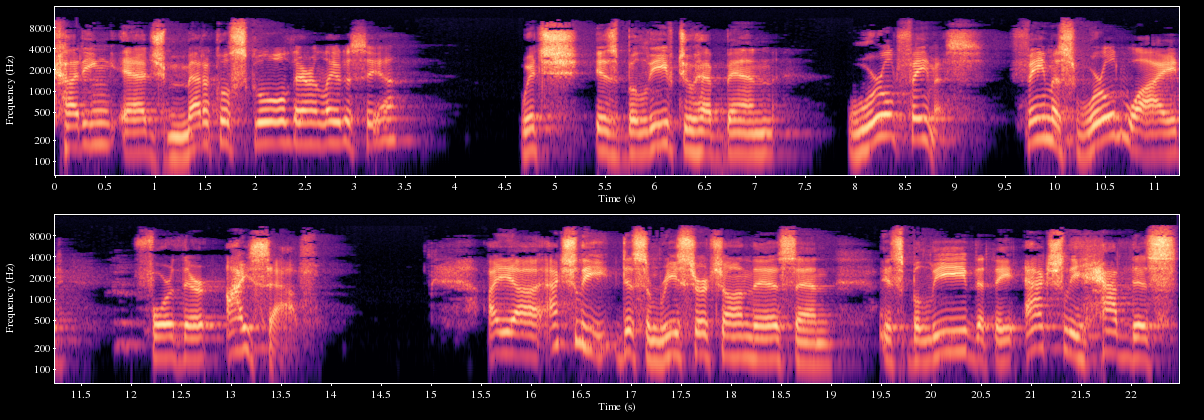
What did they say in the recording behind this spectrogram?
cutting edge medical school there in Laodicea, which is believed to have been world famous, famous worldwide for their salve. I uh, actually did some research on this, and it's believed that they actually had this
